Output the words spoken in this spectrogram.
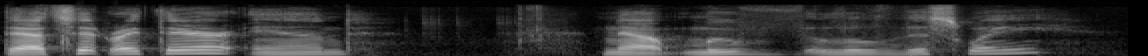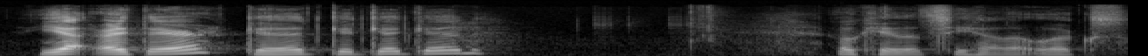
that's it right there. And now move a little this way. Yeah, right there. Good, good, good, good. Okay, let's see how that looks.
